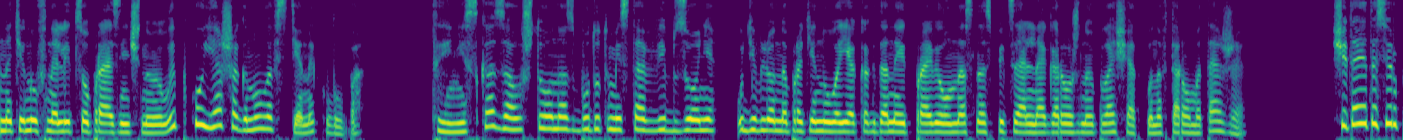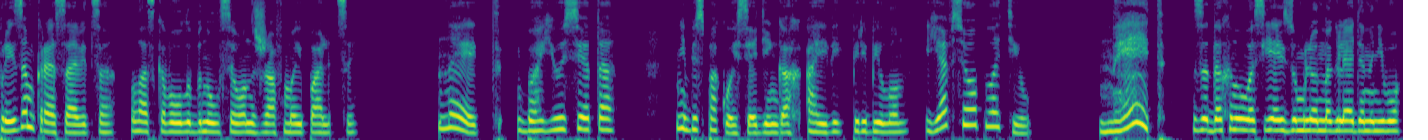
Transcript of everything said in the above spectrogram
Натянув на лицо праздничную улыбку, я шагнула в стены клуба. «Ты не сказал, что у нас будут места в вип-зоне?» Удивленно протянула я, когда Нейт провел нас на специально огороженную площадку на втором этаже. «Считай это сюрпризом, красавица», — ласково улыбнулся он, сжав мои пальцы. «Нейт, боюсь это...» «Не беспокойся о деньгах, Айви», — перебил он. «Я все оплатил». «Нейт!» — задохнулась я, изумленно глядя на него.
